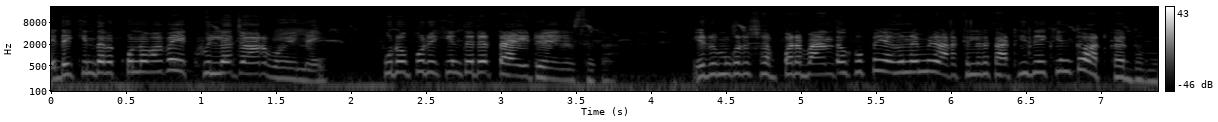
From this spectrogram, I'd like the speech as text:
এটা কিন্তু আর কোনোভাবেই খুলে যাওয়ার ভয় নেই। পুরোপুরি কিন্তু এটা টাইট হয়ে গেছে গা। এরকম করে সব করে বান্ধব খোপে এখন আমি নারকেলের কাঠি দিয়ে কিন্তু আটকায় দেবো।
